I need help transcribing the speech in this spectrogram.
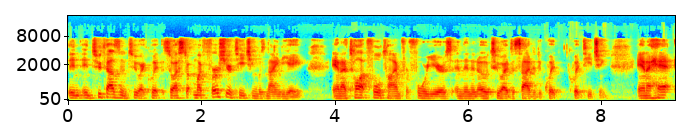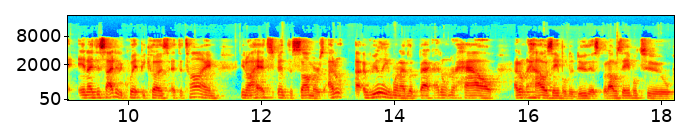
in, in 2002 i quit. So i start my first year teaching was 98 and i taught full time for four years and then in 02 i decided to quit quit teaching. And i had and i decided to quit because at the time you know i had spent the summers i don't I really when i look back i don't know how i don't know how i was able to do this but i was able to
